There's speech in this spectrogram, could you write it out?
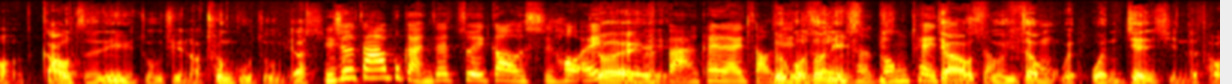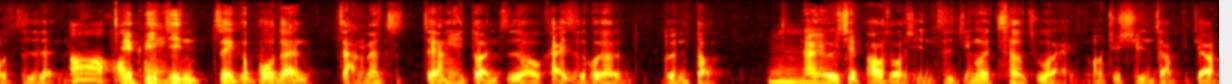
哦，高值利率族群哦，纯股族比较喜欢。你说大家不敢在追高的时候，哎，我们反而可以来找。如果说你比较属于这种稳稳健型的投资人哦，因为毕竟这个波段涨了这样一段之后，开始会有轮动，嗯，那有一些保守型资金会撤出来，哦去寻找比较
